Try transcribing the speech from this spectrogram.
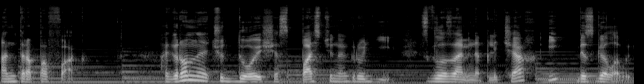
антропофаг. Огромное чудовище с пастью на груди, с глазами на плечах и без головы.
